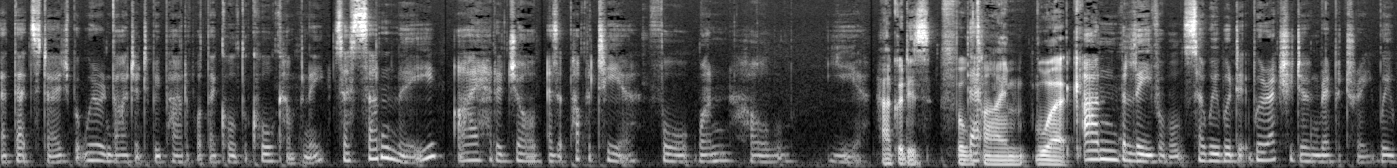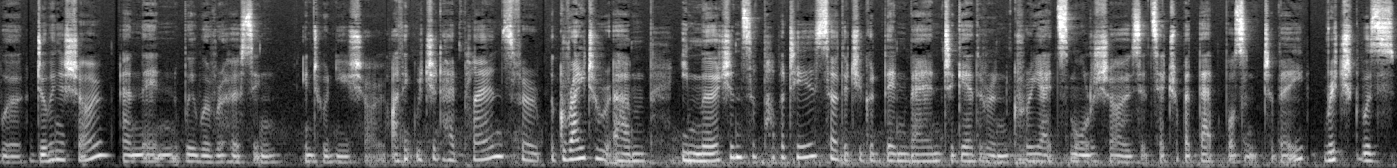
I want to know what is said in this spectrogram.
at that stage, but we were invited to be part of what they called the core company. So suddenly I had a job as a puppeteer for one whole year. How good is full time work? Unbelievable. So we were do- we were actually doing repertory. We were doing a show and then we were rehearsing into a new show. I think Richard had plans for a greater um, emergence of puppeteers so that you could then band together and create smaller shows, etc. But that wasn't to be. Richard was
